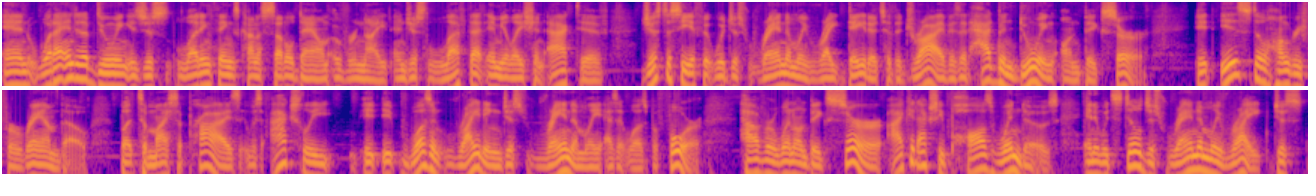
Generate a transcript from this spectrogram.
And what I ended up doing is just letting things kind of settle down overnight and just left that emulation active just to see if it would just randomly write data to the drive as it had been doing on Big Sur. It is still hungry for RAM though, but to my surprise, it was actually, it, it wasn't writing just randomly as it was before. However, when on Big Sur, I could actually pause Windows and it would still just randomly write just,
